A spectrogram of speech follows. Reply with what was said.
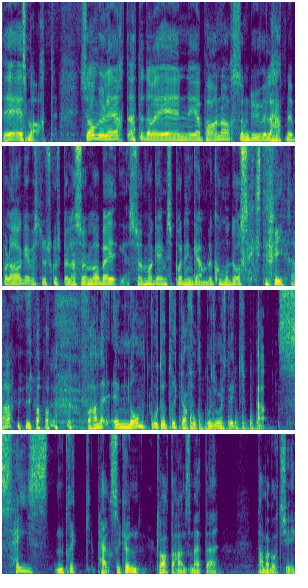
Det er smart. Så vi at det er en japaner som du ville hatt med på laget hvis du skulle spille Summer, Summer Games på din gamle Commodore 64. Ja, for han er enormt god til å trykke fort på joystick. 16 trykk per sekund klarte han som heter Tamagotchi.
